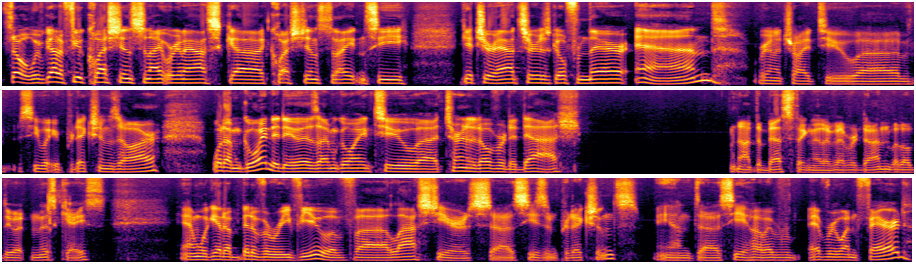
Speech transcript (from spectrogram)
So we've got a few questions tonight. We're going to ask uh, questions tonight and see, get your answers, go from there. And we're going to try to uh, see what your predictions are. What I'm going to do is I'm going to uh, turn it over to Dash. Not the best thing that I've ever done, but I'll do it in this case and we'll get a bit of a review of uh, last year's uh, season predictions and uh, see how ev- everyone fared.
